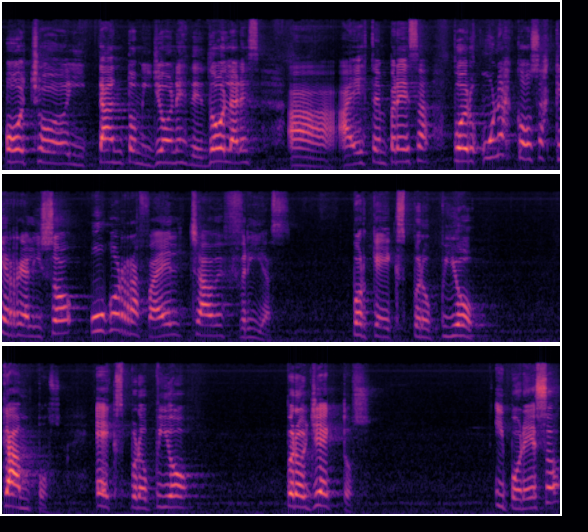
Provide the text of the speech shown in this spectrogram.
ocho y tantos millones de dólares a, a, esta empresa por unas cosas que realizó Hugo Rafael Chávez Frías, porque expropió campos, expropió proyectos y por eso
